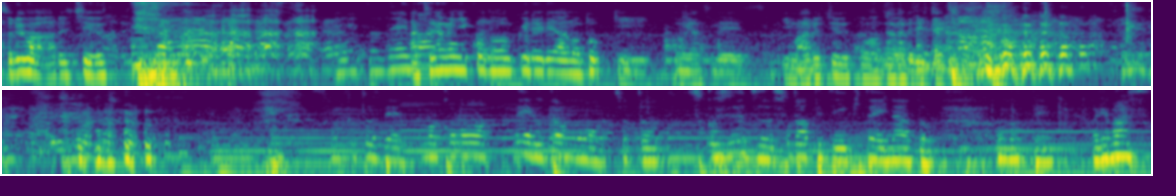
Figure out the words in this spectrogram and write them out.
それはアル中ありがとう。ございますあちなみにこのウクレレあのトッキーのやつです。今アル中の流れで言っちゃったそういうことで、まあ、この、ね、歌もちょっと少しずつ育てていきたいなと思っております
